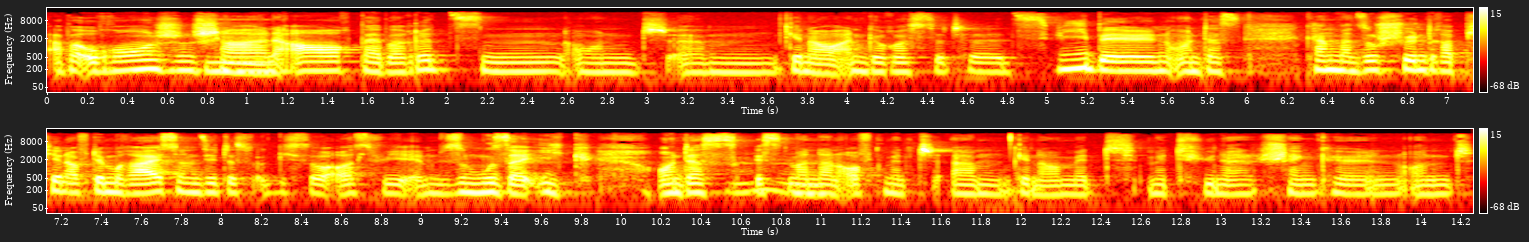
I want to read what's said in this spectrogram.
aber Orangenschalen mhm. auch, Berberitzen und ähm, genau, angeröstete Zwiebeln. Und das kann man so schön drapieren auf dem Reis und dann sieht das wirklich so aus wie so ein Mosaik. Und das mhm. isst man dann oft mit, ähm, genau, mit, mit Hühnerschenkeln. Und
